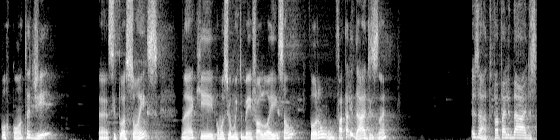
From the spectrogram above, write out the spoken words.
por conta de é, situações né, que, como o senhor muito bem falou aí, são, foram fatalidades, né? Exato, fatalidades,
